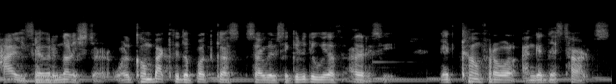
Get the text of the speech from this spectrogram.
Hi, cyber knowledge. Welcome back to the podcast Cybersecurity Without Addressing. Get comfortable and get the starts.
